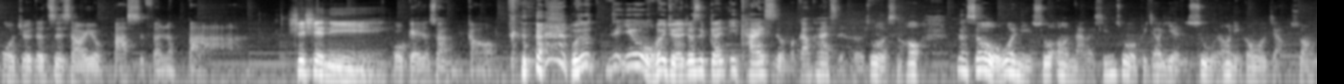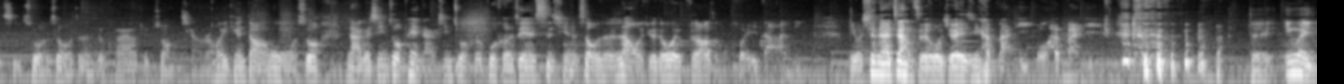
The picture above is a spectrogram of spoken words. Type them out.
我觉得至少有八十分了吧。谢谢你，我给的算很高，不是因为我会觉得就是跟一开始我们刚开始合作的时候，那时候我问你说哦哪个星座比较严肃，然后你跟我讲双子座的时候，我真的是快要去撞墙。然后一天到晚问我说哪个星座配哪个星座合不合这件事情的时候，我真的让我觉得我也不知道怎么回答你。有现在这样子，我觉得已经很满意，我很满意。对，因为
